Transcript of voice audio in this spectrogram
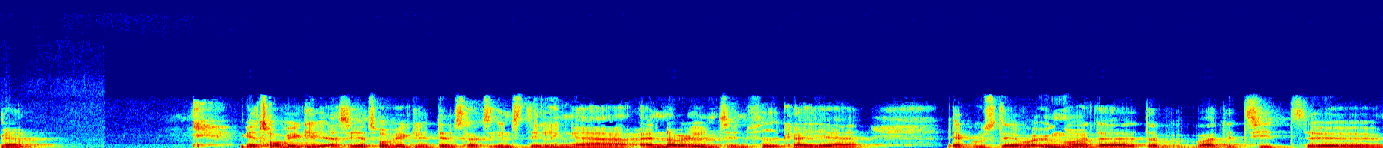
Ja. Jeg tror virkelig, altså jeg tror virkelig, at den slags indstilling er, er nøglen til en fed karriere. Jeg kan huske, da jeg var yngre, der, der var det tit... Øh,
